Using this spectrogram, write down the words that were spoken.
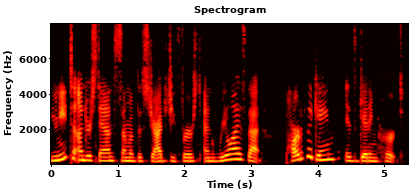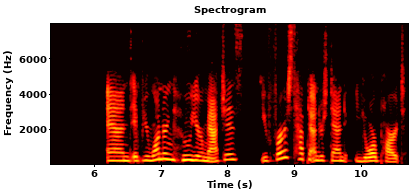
you need to understand some of the strategy first and realize that part of the game is getting hurt. And if you're wondering who your match is, you first have to understand your part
